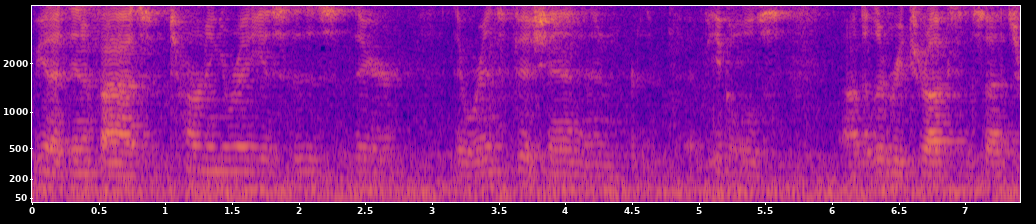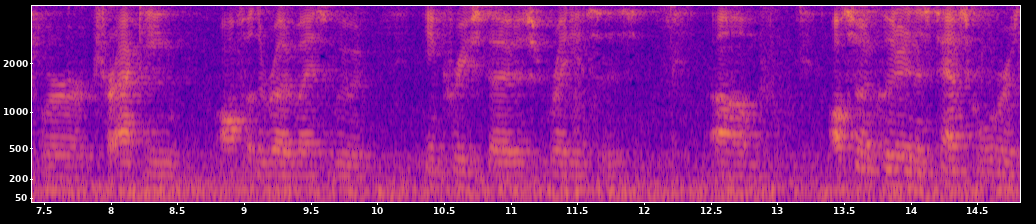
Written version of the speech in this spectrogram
we had identified some turning radiuses there that were insufficient and vehicles, uh, delivery trucks and such were tracking off of the roadway, so we would increase those radiuses. Um, Also included in this task order is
